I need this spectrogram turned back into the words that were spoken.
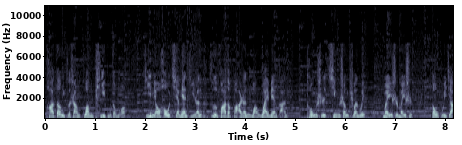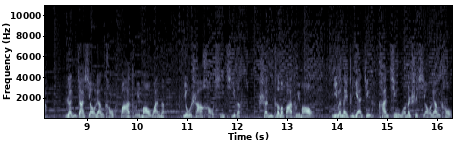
趴凳子上光屁股的我。几秒后，前面几人自发的把人往外面赶，同时轻声劝慰：“没事没事，都回家，人家小两口拔腿毛完呢，有啥好稀奇的？”神特么拔腿毛！你们哪只眼睛看清我们是小两口？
